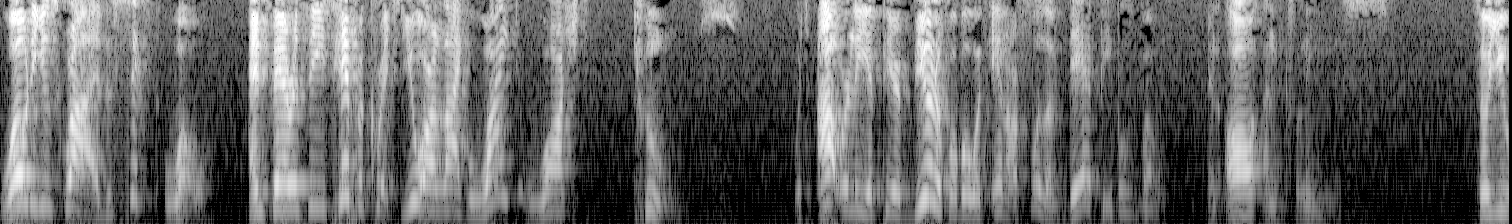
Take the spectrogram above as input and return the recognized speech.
Woe to you, scribes, the sixth woe, and Pharisees, hypocrites, you are like whitewashed tombs, which outwardly appear beautiful, but within are full of dead people's bones and all uncleanness. So you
